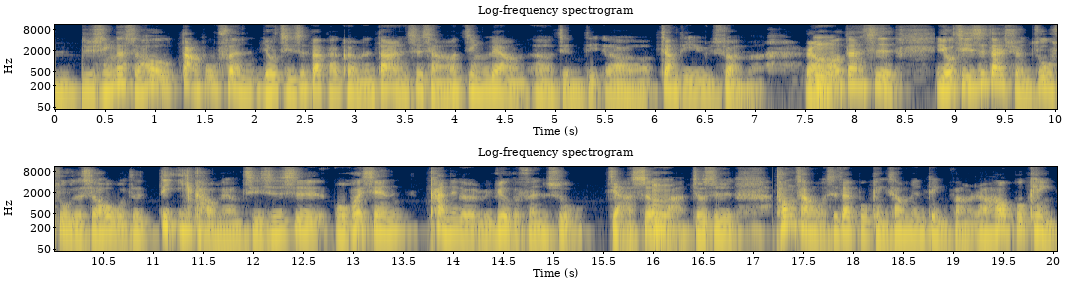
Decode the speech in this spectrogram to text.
嗯，旅行的时候，大部分尤其是 backpacker 们，当然是想要尽量呃减低呃降低预算嘛。然后，嗯但是尤其是在选住宿的时候，我的第一考量其实是我会先看那个 review 的分数。假设啦，就是通常我是在 Booking 上面订房，然后 Booking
